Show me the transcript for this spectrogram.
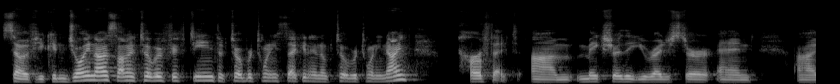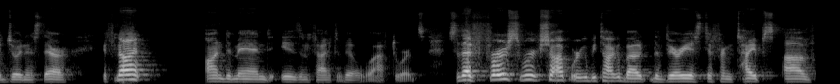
So if you can join us on October 15th, October 22nd, and October 29th, perfect. Um, make sure that you register and uh, join us there. If not, on demand is in fact available afterwards. So that first workshop, we're going to be talking about the various different types of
